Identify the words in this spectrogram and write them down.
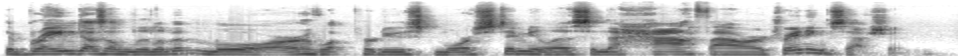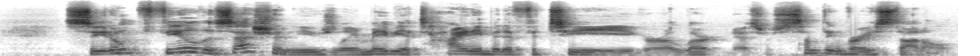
the brain does a little bit more of what produced more stimulus in the half hour training session. So you don't feel the session usually, or maybe a tiny bit of fatigue or alertness or something very subtle.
